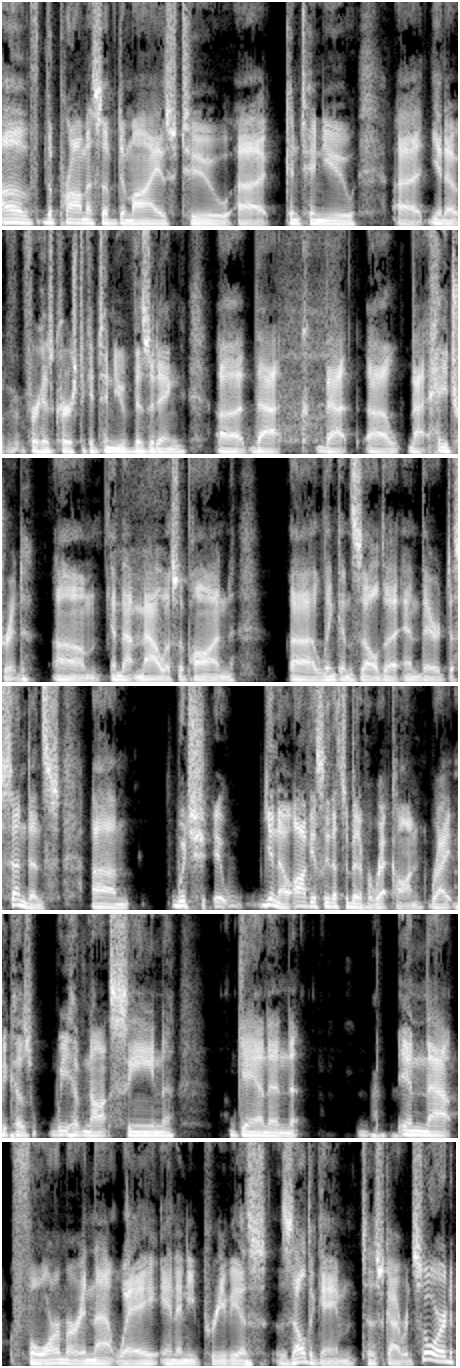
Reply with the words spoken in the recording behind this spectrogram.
of the promise of demise to uh, continue uh, you know for his curse to continue visiting uh, that that uh, that hatred um, and that malice upon uh, and Zelda and their descendants. Um, which it, you know, obviously that's a bit of a retcon, right? Because we have not seen Ganon in that form or in that way in any previous Zelda game to Skyward Sword.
